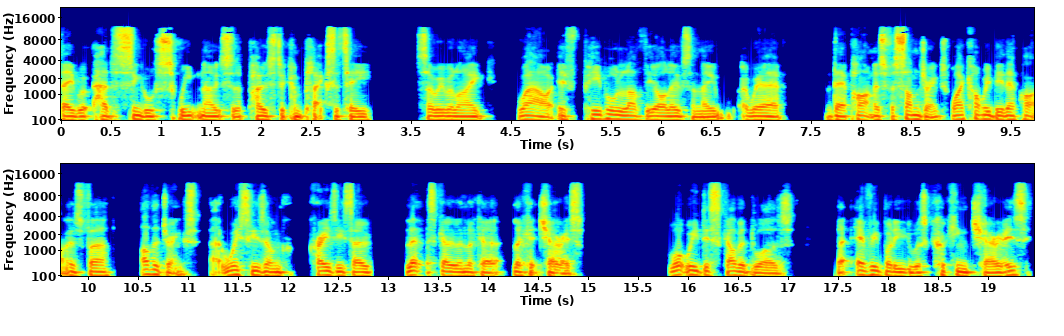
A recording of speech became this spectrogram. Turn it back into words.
They were, had single sweet notes as opposed to complexity. So we were like, wow, if people love the olives and they we're their partners for some drinks, why can't we be their partners for other drinks? Uh, whiskey's on crazy. So let's go and look at, look at cherries. What we discovered was that everybody was cooking cherries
